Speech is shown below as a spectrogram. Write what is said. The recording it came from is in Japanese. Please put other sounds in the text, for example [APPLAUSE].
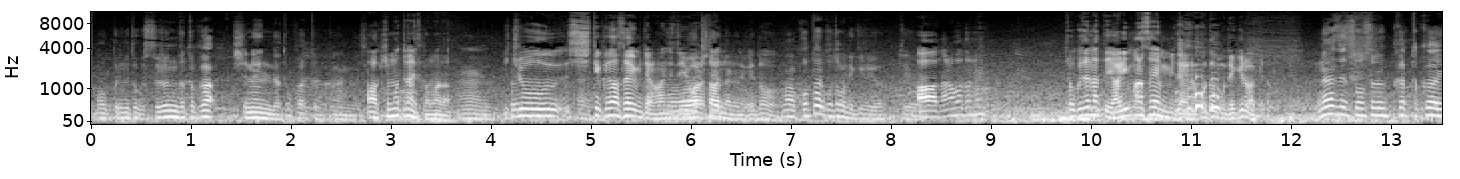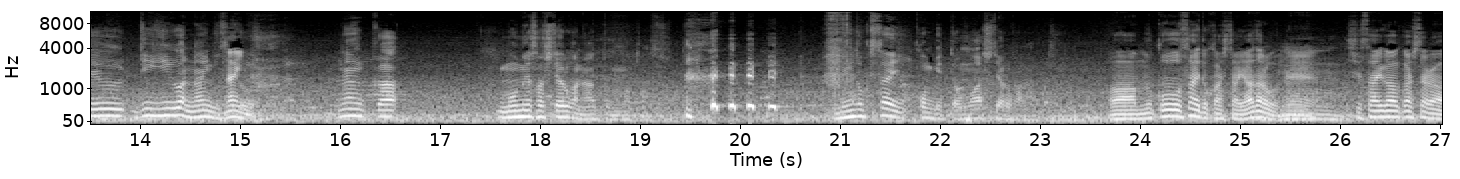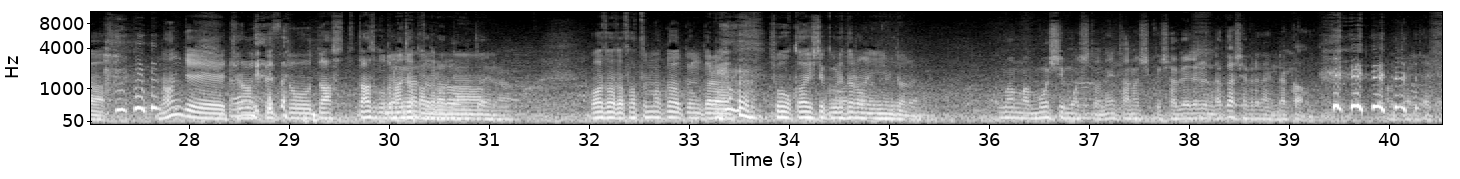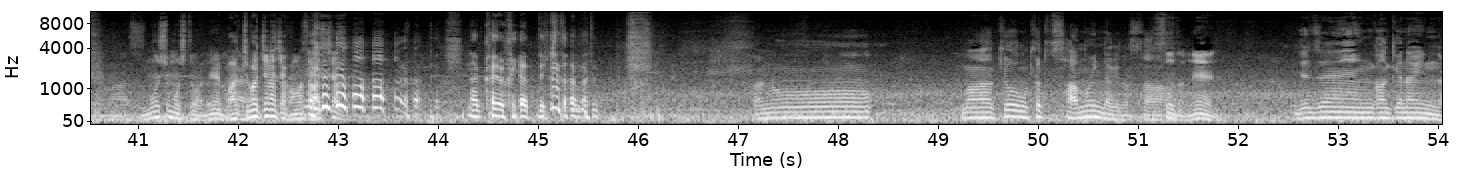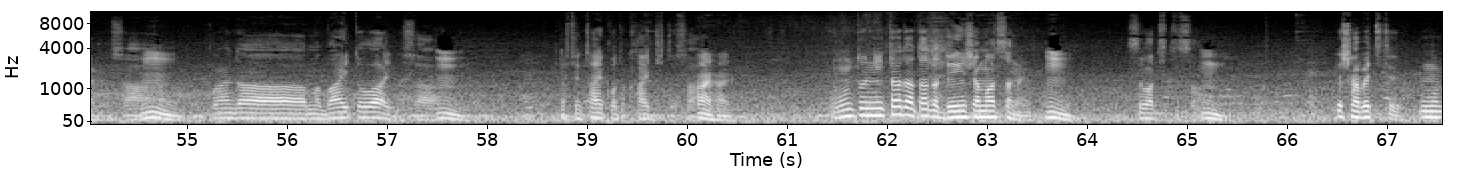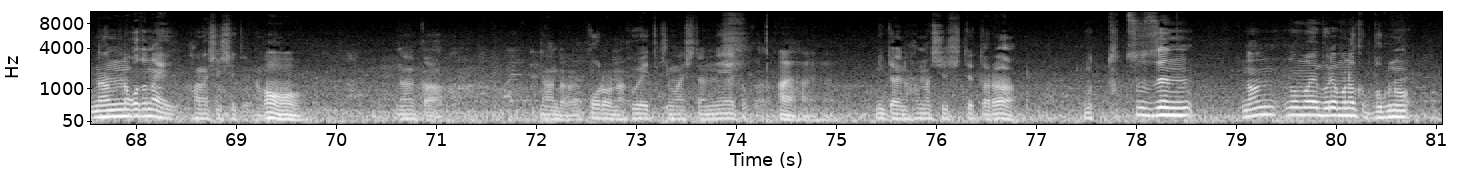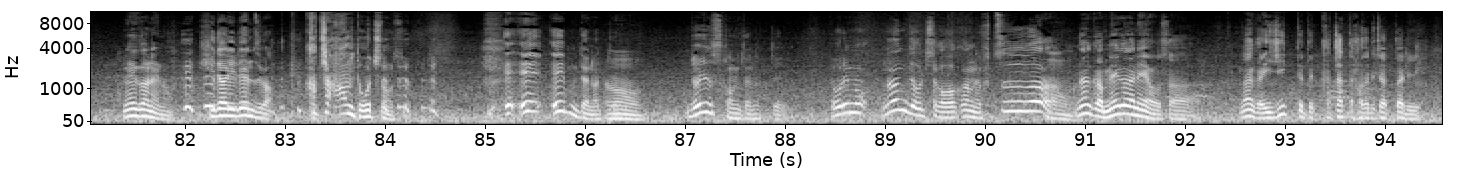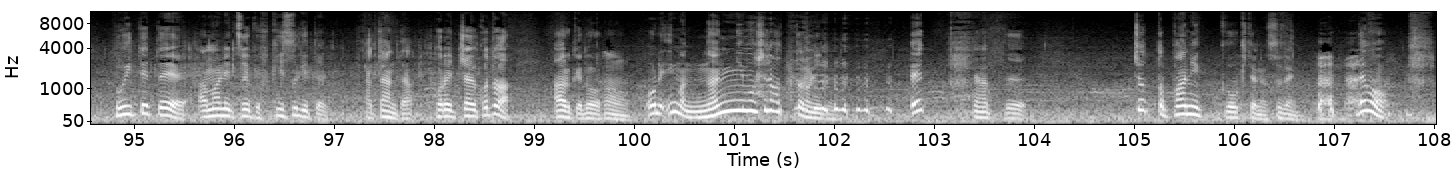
オープニングトークするんだとかしないんだとかということなんですあ決まってないですかまだ？うん。一応してくださいみたいな感じで言われたんだけど。まあ断ることもできるよっていう。ああなるほどね。直前になってやりませんみたいなこともできるわけだ。なぜそうするかとかいう理由はないんですけど。ないんだなんか揉めさせてやろうかなと思ったんですよ。[LAUGHS] めんどくさいコンビって思わせてやろうかなああ向こうサイドからしたら嫌だろうね。うん。主催側からしたら [LAUGHS] なんでトランペットを出す出すことになっちゃったんだろうな。みたいな。わざわざ薩摩川君から紹介してくれたのにみたいなまあまあもしもしとね楽しく喋れるんだか喋れないんだかを [LAUGHS] やりたいと思います。もしもしとはねバチバチになっちゃう可能性あっちゃう。[LAUGHS] 仲良くやってきたのに。あのー、まあ今日もちょっと寒いんだけどさ。そうだね。全然関係ないんだけどさ、うん。この間、まあ、バイト終わりでさ、うん。普通に太鼓とか帰ってきてさ、はいはい。本当にただただ電車待ってたのよ。うん。座っててさ、うんで喋っててもう何のことない話しててなんか。おうおうなんかなんだろうなコロナ増えてきましたねとかはいはいはみたいな話してたらもう突然何の前触れもなく僕の眼鏡の左レンズが [LAUGHS] カチャーンって落ちたんですよ。えええみたいになっていうん。大丈夫ですかみたいになって。俺もなんで落ちたか分かんない。普通はうん。なんか眼鏡をさなんかいじっててカチャって外れちゃったり拭いててあまり強く拭きすぎてカチャンって取れちゃうことはあるけど、うん。俺今何にもしなかったのに [LAUGHS] えっ？てなってちょっとパニック起きてるのよすでに。でも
